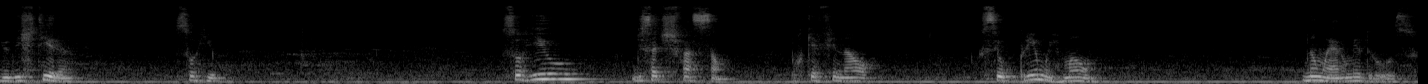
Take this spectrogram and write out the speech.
E o Destira sorriu. Sorriu de satisfação, porque afinal seu primo irmão não era um medroso.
